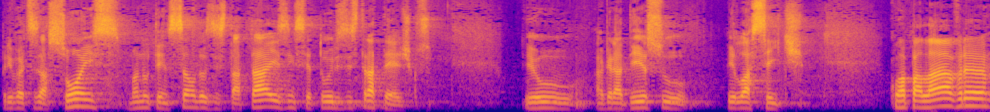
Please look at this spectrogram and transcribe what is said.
privatizações, manutenção das estatais em setores estratégicos. Eu agradeço pelo aceite. Com a palavra,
